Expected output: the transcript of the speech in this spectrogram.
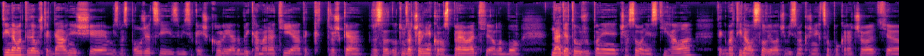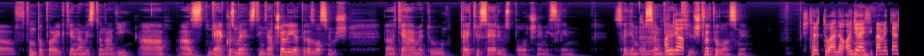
Tina ma teda už tak dávnejšie, my sme spolužiaci z vysokej školy a dobrí kamaráti a tak troška sme sa o tom začali nejako rozprávať, lebo Náďa to už úplne časovo nestíhala, tak ma Tina oslovila, či by som akože nechcel pokračovať e, v tomto projekte na miesto Nadi a, a nejako sme s tým začali a teraz vlastne už e, ťaháme tú tretiu sériu spoločne, myslím. 7, 8, 9, štvrtú vlastne. Štvrtú, áno. Onďo, mm-hmm. aj mhm. si pamätáš,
